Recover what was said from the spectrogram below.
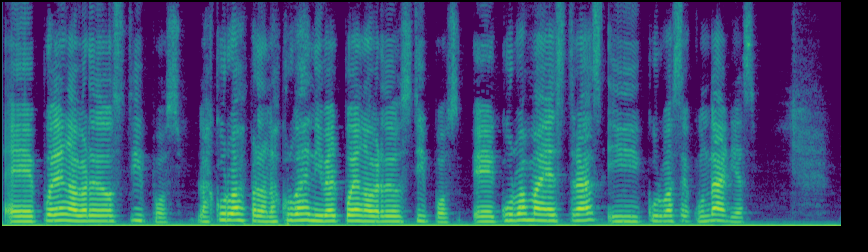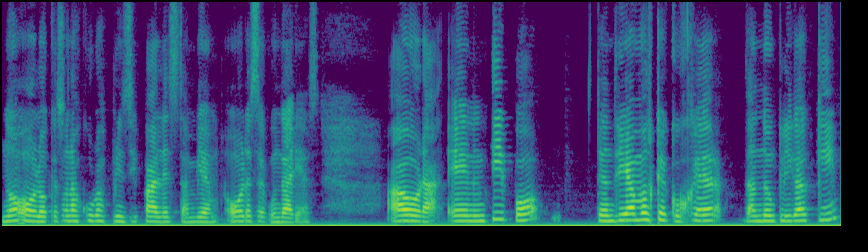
eh, pueden haber de dos tipos. Las curvas, perdón, las curvas de nivel pueden haber de dos tipos. Eh, curvas maestras y curvas secundarias. ¿No? O lo que son las curvas principales también. O las secundarias. Ahora, en tipo, tendríamos que coger, dando un clic aquí,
